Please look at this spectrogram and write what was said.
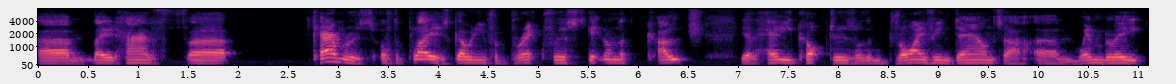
Um, they'd have uh, cameras of the players going in for breakfast, getting on the coach. You have helicopters of them driving down to um, Wembley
